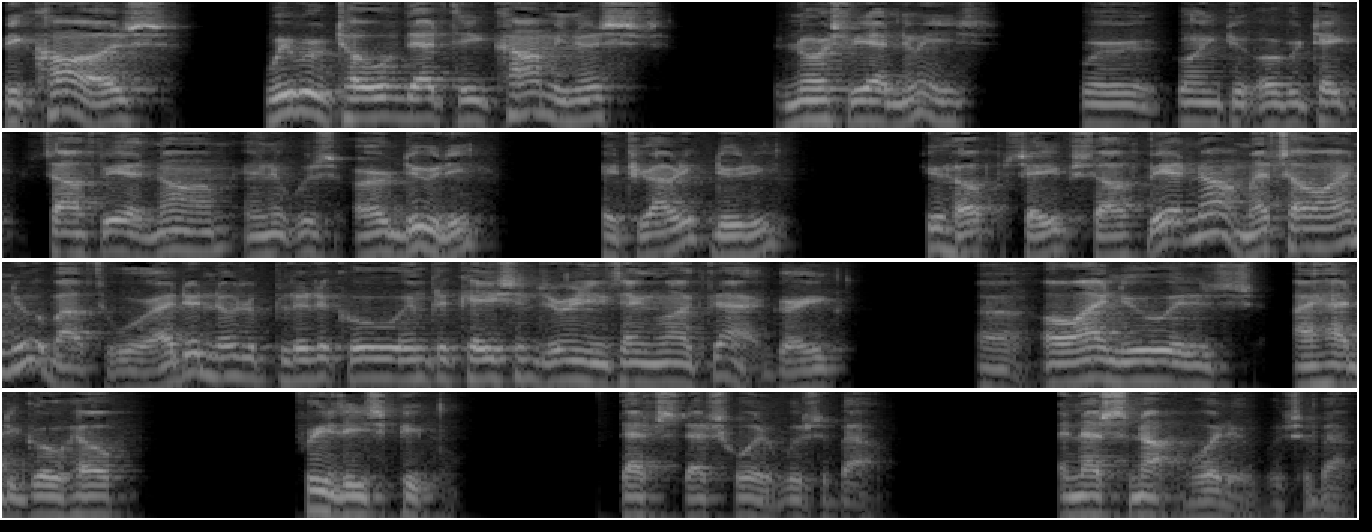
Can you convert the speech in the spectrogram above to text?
because we were told that the communists, the North Vietnamese, were going to overtake South Vietnam, and it was our duty, patriotic duty, to help save South Vietnam. That's all I knew about the war. I didn't know the political implications or anything like that, Greg. Uh, all I knew is I had to go help free these people. That's that's what it was about, and that's not what it was about.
